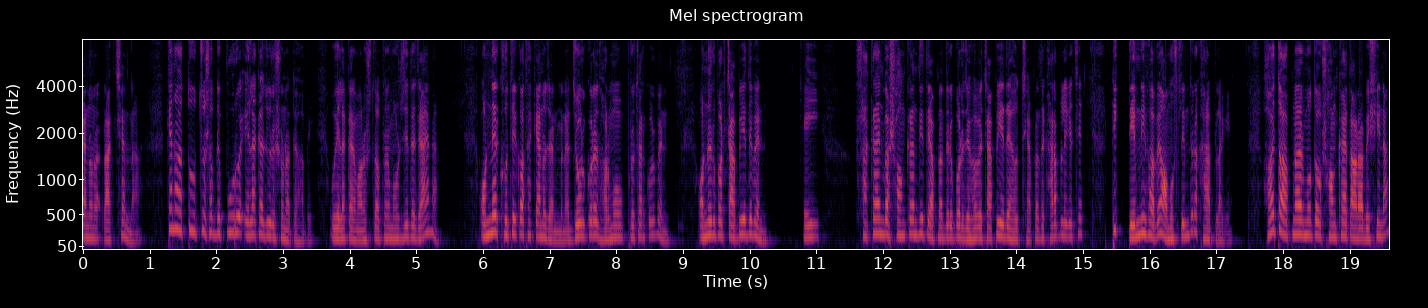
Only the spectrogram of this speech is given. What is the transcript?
কেন রাখছেন না? কেন এত উচ্চ শব্দে পুরো এলাকা জুড়ে শোনাতে হবে? ওই এলাকার মানুষ তো আপনার মসজিদে যায় না। অন্যের ক্ষতির কথা কেন জানবেন? না জোর করে ধর্ম প্রচার করবেন? অন্যের উপর চাপিয়ে দেবেন? এই সাকরাইন বা সংক্রান্তিতে আপনাদের উপর যেভাবে চাপিয়ে দেওয়া হচ্ছে, আপনাদের খারাপ লেগেছে, ঠিক তেমনিভাবে অমুসলিমদেরও খারাপ লাগে। হয়তো আপনার মতো সংখ্যায় তাঁরা বেশি না,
